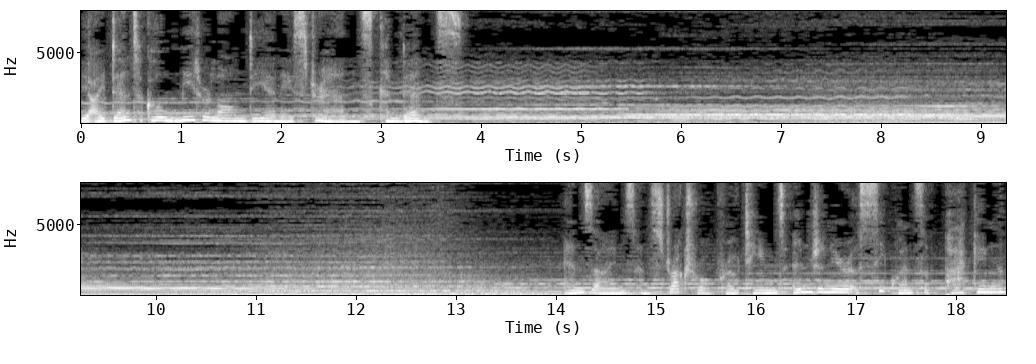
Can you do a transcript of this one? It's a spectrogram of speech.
the identical meter-long DNA strands condense. Enzymes and structural proteins engineer a sequence of packing,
